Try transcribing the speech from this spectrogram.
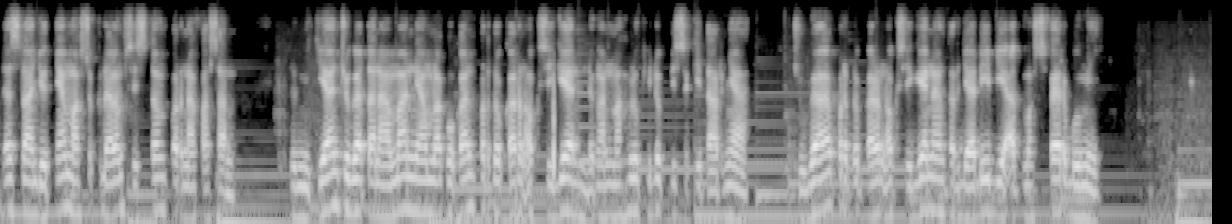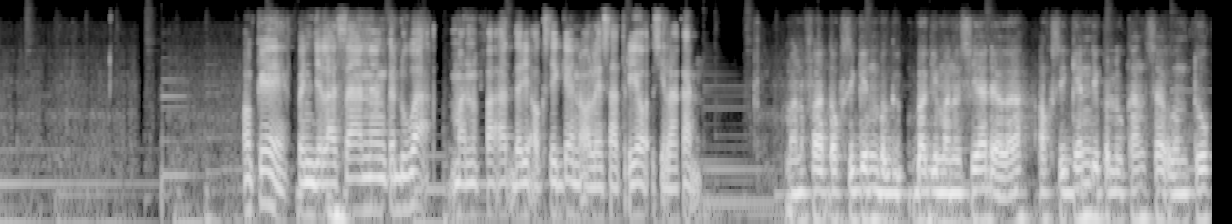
dan selanjutnya masuk ke dalam sistem pernafasan. Demikian juga tanaman yang melakukan pertukaran oksigen dengan makhluk hidup di sekitarnya. Juga pertukaran oksigen yang terjadi di atmosfer bumi. Oke, penjelasan yang kedua, manfaat dari oksigen oleh Satrio, silakan. Manfaat oksigen bagi manusia adalah oksigen diperlukan untuk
